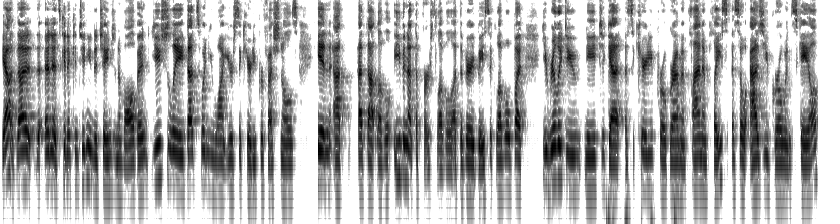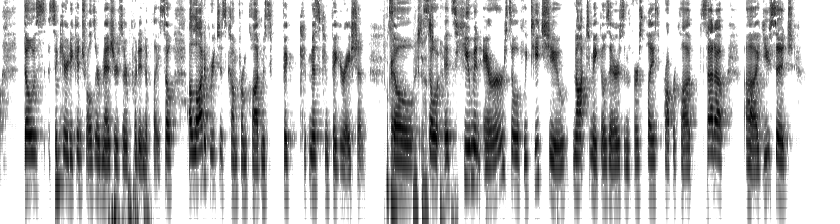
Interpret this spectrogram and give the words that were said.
yeah that and it's going to continue to change and evolve and usually that's when you want your security professionals in at at that level even at the first level at the very basic level but you really do need to get a security program and plan in place so as you grow and scale those mm-hmm. security controls or measures are put into place so a lot of breaches come from cloud mis- misconfiguration Okay. So, so yeah. it's human error. So if we teach you not to make those errors in the first place, proper cloud setup, uh, usage,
